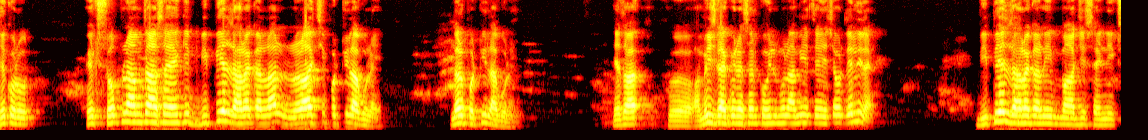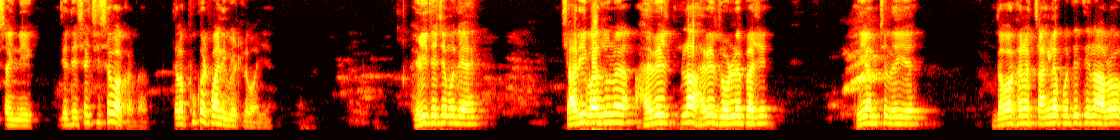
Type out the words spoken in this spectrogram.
हे करून एक स्वप्न आमचं असं आहे की बी पी एल धारकाला नळाची पट्टी लागू नये. नळपट्टी लागू नये. याचा आम्हीच दाखवण्यासारखं होईल म्हणून आम्ही ते याच्यावर दिली नाही. बी पी एल धारकांनी माजी सैनिक सैनिक जे देशाची सेवा करतात त्याला फुकट पाणी भेटलं पाहिजे. हेही त्याच्यामध्ये आहे. चारी बाजूनं हायवेला हायवे जोडले पाहिजे. हे आमचं ध्येय आहे. दवाखान्यात चांगल्या पद्धतीनं आरो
